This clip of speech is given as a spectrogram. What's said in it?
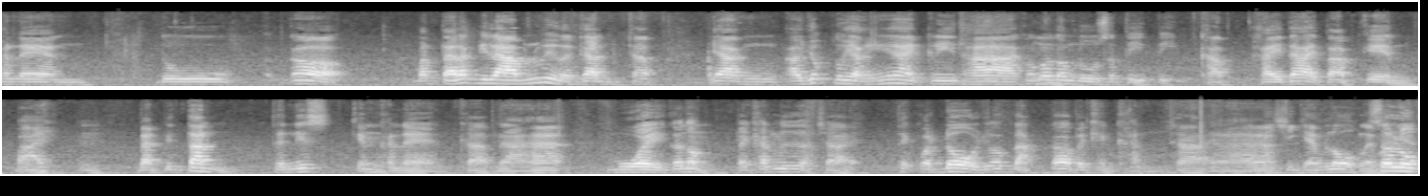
คะแนน ดูก็มันแต่ละกีฬามันไม่เหมือนกันครับ อย่างเอายกตัวอย่างง่ายๆกรีธาเขาก็อืม ต้องดูสถิติ ครับ ใครได้ตามเกณฑ์ไป อืม แบดมินตัน เทนนิสเก็บอืมคะแนนครับนะฮะมวยก็ต้องอืมไปคัดเลือกใช่เทควันโดยกน้ำหนักก็ไปแข่งขันใช่นะฮะมีชิงแชมป์โลกอะไรพวกสเนี้ยรุป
